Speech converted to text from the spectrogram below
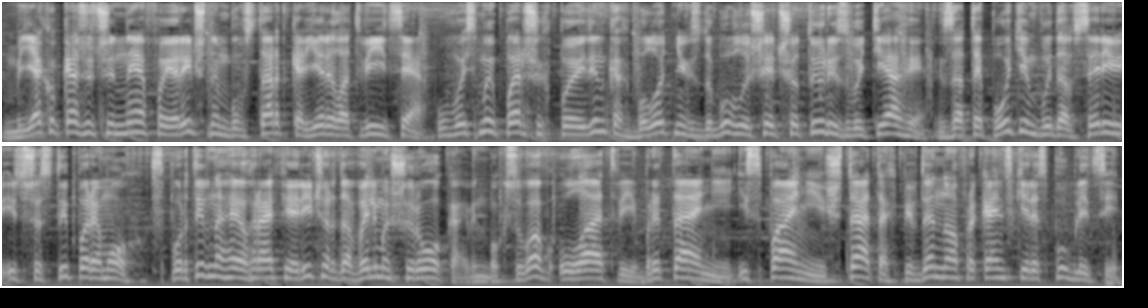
М'яко кажучи, не феєричним був старт кар'єри латвійця. У восьми перших поєдинках Болотнік здобув лише 4 звитяги. Зате потім видав серію із 6 перемог. Спортивна географія Річарда вельми широка. Він боксував у Латвії, Британії, Іспанії, Штатах, Південно-Африканській Республіці.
